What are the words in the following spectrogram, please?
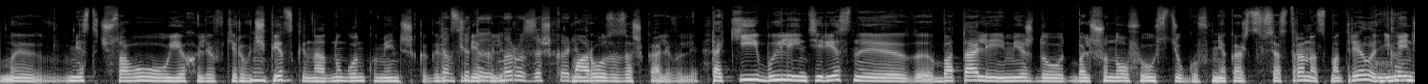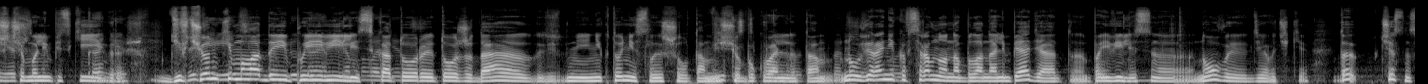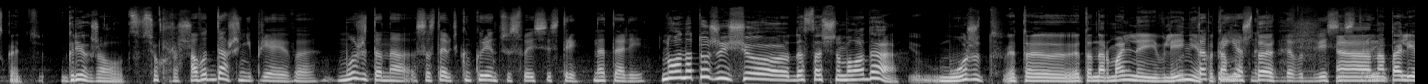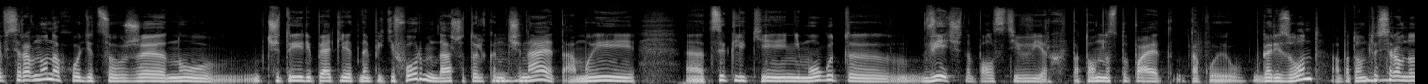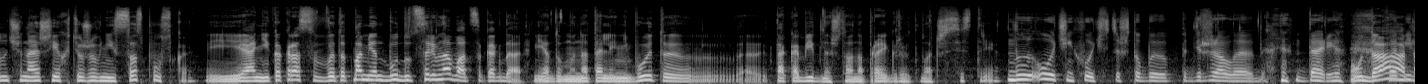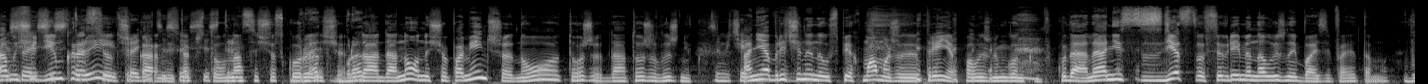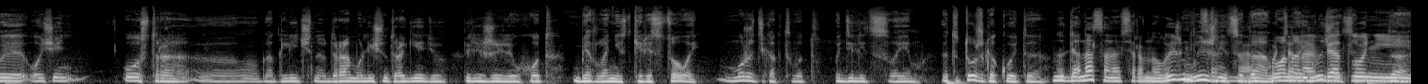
Мы вместо часового уехали в Кирово-Чепецк и на одну гонку меньше, как Там говорится, что-то бегали. мороз зашкаливал. Морозы зашкаливали. Такие были интересные э, баталии между Большунов и Устюгов. Мне кажется, вся страна смотрела не меньше, Конечно, чем Олимпийские игры. конечно. Девчонки За Терезиным молодые появились, которые тоже, да, ни- никто не слышал. Там Вика еще буквально там. Ну, Вероника все равно она была на Олимпиаде, а т- появились э, новые девочки. Да, честно сказать, грех жаловаться, все хорошо. А вот Даша Непряева, может она составить конкуренцию своей сестре Наталье? Ну, она тоже еще достаточно молода. Может, это, это нормальное явление, Вот так потому приятно, что когда вот две э, сестры. Наталья все равно находится уже, ну, 4-5 лет на пике формы, Даша только Мгм. начинает, а мы циклики не могут э, вечно ползти вверх. Потом наступает такой горизонт, а потом ты Мгм. все равно начинаешь ехать уже вниз со спуска. И они как раз в этот момент будут соревноваться, когда, я думаю, Наталья не будет э, э, так обидно, что она проигрывает младшей сестре. Ну, очень хочется, чтобы поддержала Дарья. О, да, фамилию там еще Димка сестры и растет шикарный, своей так что у сестры. нас еще скоро Брат, еще. брат? Да, да, но он еще поменьше, но тоже, да, тоже лыжник. Замечательно. Они обречены на успех. Мама же тренер по лыжным гонкам. Куда? Она- Они с детства все время на лыжной базе, поэтому. Вы очень остро, э, как личную драму, личную трагедию пережили уход биатлонистки Рестовой. Можете как-то вот поделиться своим? Это тоже какой-то... Ну, для нас она все равно лыжница. Лыжница, да, но Хоть она и она в лыжница, биатлоне да.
